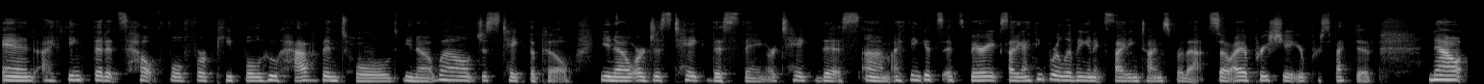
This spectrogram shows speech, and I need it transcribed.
And I think that it's helpful for people who have been told, you know, well, just take the pill, you know, or just take this thing or take this. Um, I think it's it's very exciting. I think we're living in exciting times for that. So I appreciate your perspective. Now,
